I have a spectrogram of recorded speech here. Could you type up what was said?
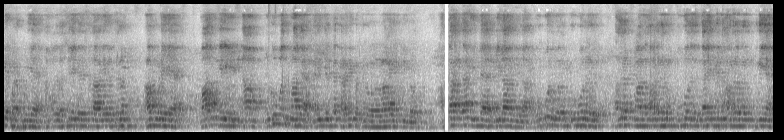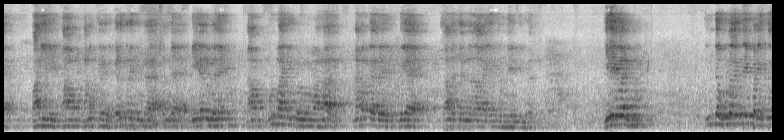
மதிக்கப்படக்கூடிய நமது ரசூலிகள் ஆகியவற்றிலும் அவருடைய வாழ்க்கையை நாம் முழுவதுமாக அறிந்திருக்க கடமைப்பட்டுள்ளவர்களாக இருக்கின்றோம். அதுக்காகத்தான் இந்த மீலாது விழா ஒவ்வொருவரும் ஒவ்வொரு அதற்கான அவர்களும் ஒவ்வொரு தலைப்பில் அவர்களுக்குரிய பாணியை நாம் நமக்கு எடுத்துரைக்கின்ற அந்த நிகழ்வுகளை நாம் உள்வாங்கிக் கொள்வோமானால் நமக்கு அது மிக சால சிறந்ததாக இருந்து கொண்டிருக்கின்றது இறைவன் இந்த உலகத்தை படைத்து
